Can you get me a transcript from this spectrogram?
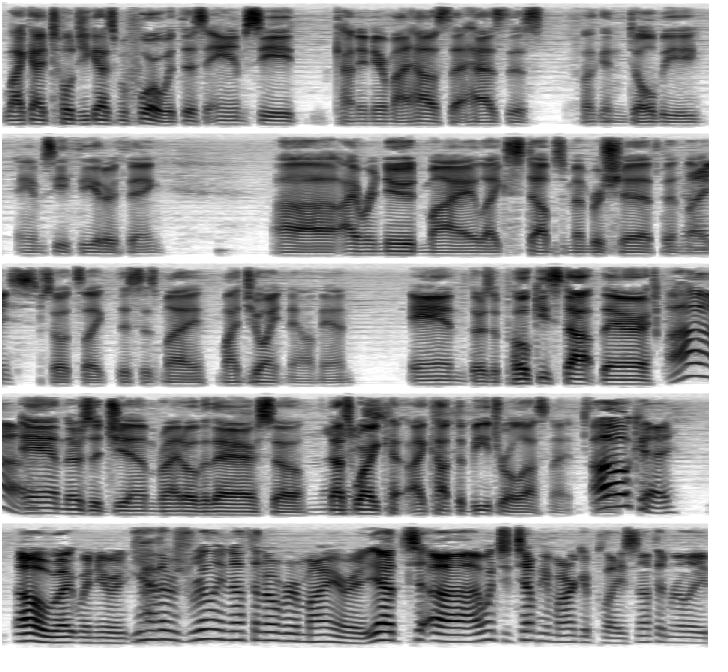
like I told you guys before, with this AMC kind of near my house that has this fucking Dolby AMC theater thing, uh, I renewed my like Stubs membership, and like so it's like this is my my joint now, man. And there's a PokéStop there, Ah. and there's a gym right over there. So that's where I, Nice. ca- I caught the roll last night. So Oh, okay. Oh, right when you were. Yeah, there was really nothing over in my area. Yeah, t- uh, I went to Tempe Marketplace. Nothing really.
